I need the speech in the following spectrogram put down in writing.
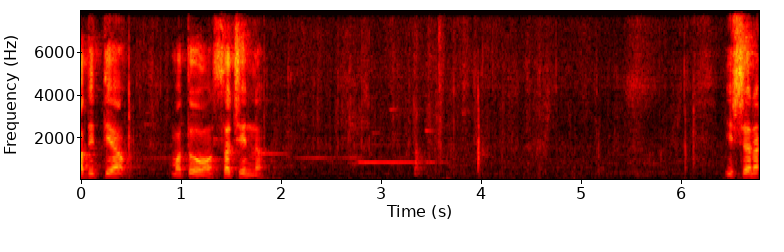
ಆದಿತ್ಯ ಮತ್ತು ಸಚಿನ್. ಇಷ್ಟು ಜನ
